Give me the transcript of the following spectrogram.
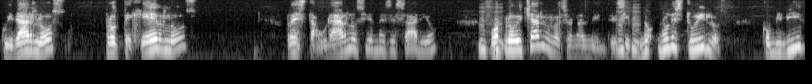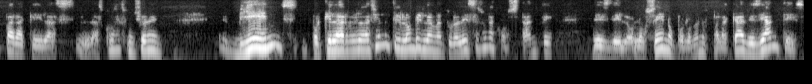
cuidarlos, protegerlos, restaurarlos si es necesario, o aprovecharlos racionalmente, es decir, no, destruirlos, convivir para que las, cosas funcionen bien, porque la relación entre el hombre y la naturaleza es una constante desde el Holoceno, por lo menos para acá, desde antes,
